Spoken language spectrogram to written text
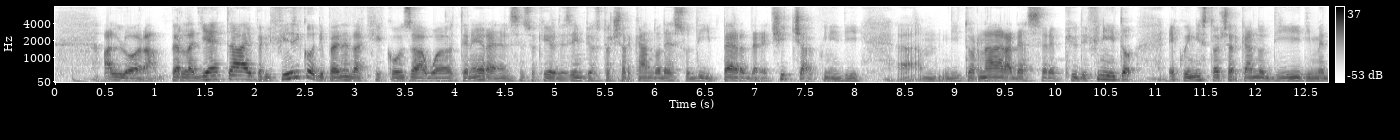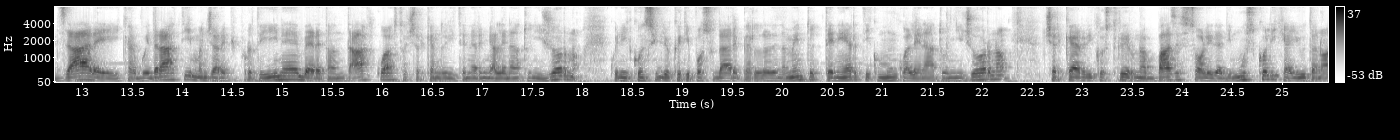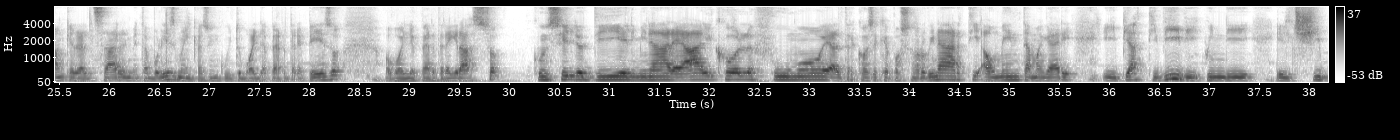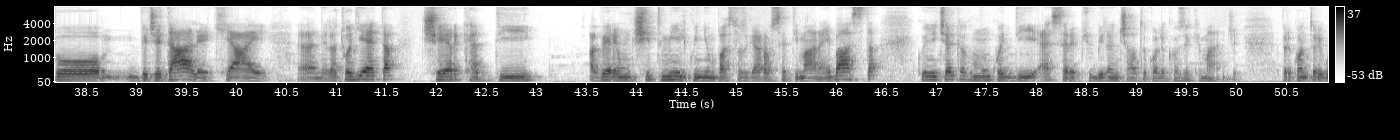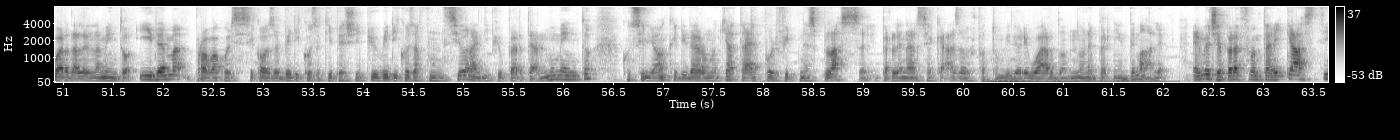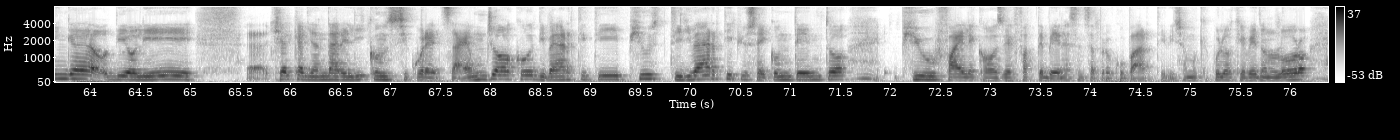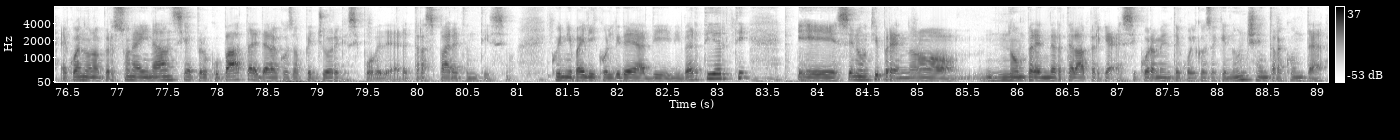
Allora, per la dieta e per il fisico dipende da che cosa vuoi ottenere, nel senso che io ad esempio sto cercando adesso di perdere ciccia, quindi di, um, di tornare ad essere più definito e quindi sto cercando di dimezzare i carboidrati, mangiare più proteine, bere tanta acqua, sto cercando di tenermi allenato ogni giorno, quindi il consiglio che ti posso dare per l'allenamento è tenerti comunque allenato ogni giorno, cercare di costruire una base solida di muscoli che aiutano anche ad alzare il metabolismo in caso in cui tu voglia perdere peso o voglia perdere grasso consiglio di eliminare alcol, fumo e altre cose che possono rovinarti, aumenta magari i piatti vivi, quindi il cibo vegetale che hai eh, nella tua dieta, cerca di avere un cheat meal, quindi un pasto sgarro a settimana e basta, quindi cerca comunque di essere più bilanciato con le cose che mangi. Per quanto riguarda l'allenamento, idem, prova qualsiasi cosa, vedi cosa ti piace di più, vedi cosa funziona di più per te al momento. Consiglio anche di dare un'occhiata a Apple Fitness Plus per allenarsi a casa, ho fatto un video a riguardo, non è per niente male. E invece per affrontare i casting, oddio lì, eh, cerca di andare lì con sicurezza, è un gioco, divertiti, più ti diverti, più sei contento, più fai le cose fatte bene senza preoccuparti. Diciamo che quello che vedono loro è quando una persona è in ansia e preoccupata ed è la cosa peggiore che si può vedere, traspare tantissimo. Quindi vai lì con l'idea di divertirti e se non ti prendono non prendertela perché è sicuramente qualcosa che non c'entra con te.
